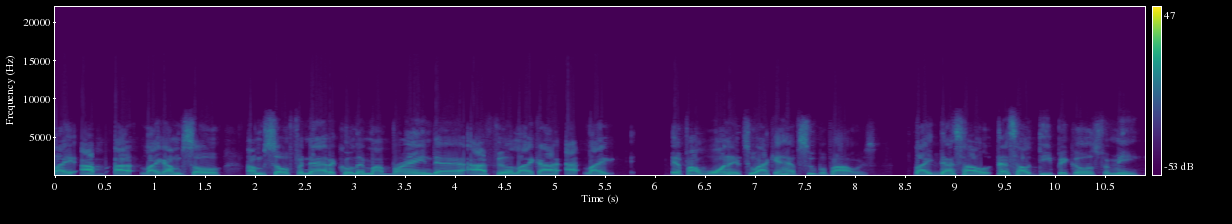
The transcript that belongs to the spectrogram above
like I'm I, like I'm so I'm so fanatical in my brain that I feel like I, I like if I wanted to I can have superpowers. Like Mm. that's how that's how deep it goes for me.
